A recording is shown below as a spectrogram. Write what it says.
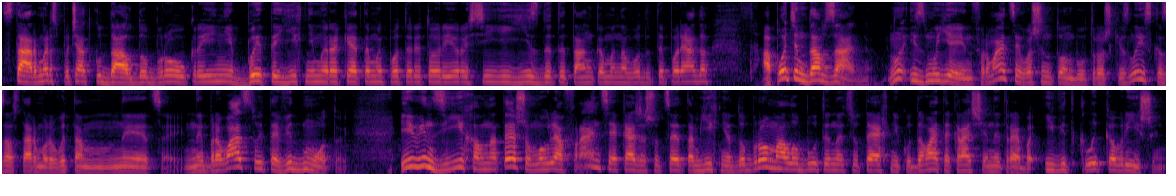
Стармер спочатку дав добро Україні бити їхніми ракетами по території Росії, їздити танками, наводити порядок. А потім дав задню. Ну і з моєї інформації, Вашингтон був трошки злий, сказав Стармеру, ви там не цей не браватствуйте, відмотуй. І він з'їхав на те, що, мовляв, Франція каже, що це там їхнє добро мало бути на цю техніку. Давайте краще не треба. І відкликав рішення.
